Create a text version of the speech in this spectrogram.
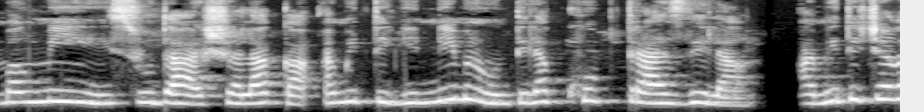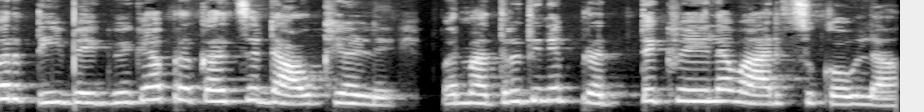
मग मी सुधा शलाका आम्ही तिघींनी मिळून तिला खूप त्रास दिला. आम्ही तिच्यावरती वेगवेगळ्या प्रकारचे डाव खेळले पण मात्र तिने प्रत्येक वेळेला वार चुकवला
